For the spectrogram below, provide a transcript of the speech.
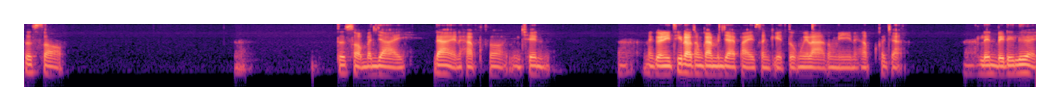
ทดสอบทดสอบบรรยายได้นะครับ ก็อย่างเช่น ในกรณีที่เราทำการบรรยายไปสังเกตตรงเวลาตรงนี้นะครับ ก็จะเล่นไปเรื่อย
